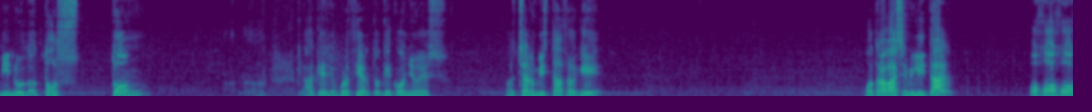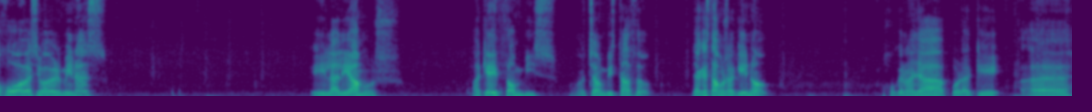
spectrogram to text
Minudo tostón. Aquello, por cierto, ¿qué coño es? Vamos a echar un vistazo aquí. Otra base militar. Ojo, ojo, ojo. A ver si va a haber minas. Y la liamos. Aquí hay zombies. Vamos a echar un vistazo. Ya que estamos aquí, ¿no? Que no haya por aquí... Eh,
